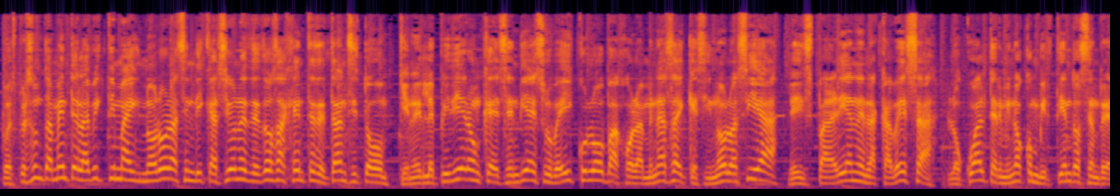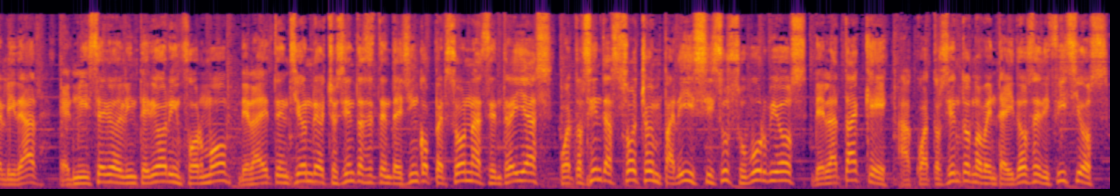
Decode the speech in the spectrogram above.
pues presuntamente la víctima ignoró las indicaciones de dos agentes de tránsito, quienes le pidieron que descendía de su vehículo bajo la amenaza de que si no lo hacía, le dispararían en la cabeza, lo cual terminó convirtiéndose en realidad. El Ministerio del Interior informó de la detención de 875 personas, entre ellas 408 en París y sus suburbios, del ataque a 492 edificios,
